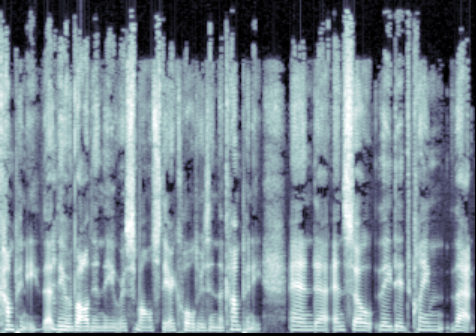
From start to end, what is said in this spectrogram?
company that mm-hmm. they were involved in. They were small stakeholders in the company, and uh, and so they did claim that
